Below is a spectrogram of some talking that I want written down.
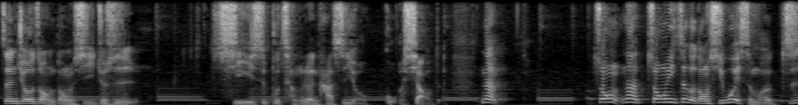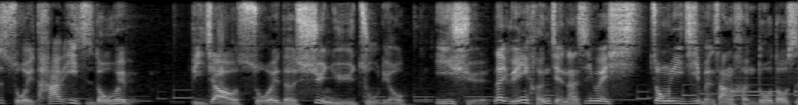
针灸这种东西就是西医是不承认它是有果效的。那中那中医这个东西为什么之所以它一直都会比较所谓的逊于主流医学？那原因很简单，是因为中医基本上很多都是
